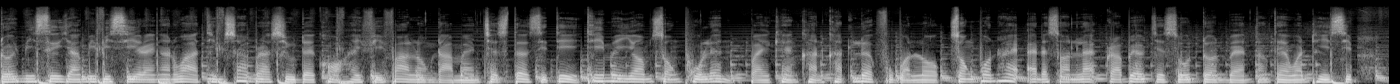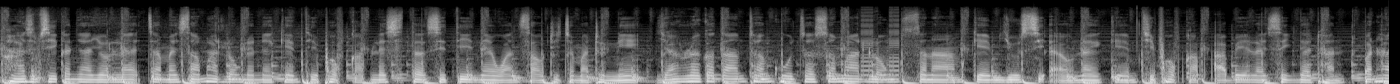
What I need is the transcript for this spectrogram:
โดยมีสื่ออย่าง BBC รายงานว่าทีมชาติบราซิลได้ขอให้ฟีฟ่าลงดาแมนเชสเตอร์ซิตี้ที่ไม่ยอมส่งผู้เล่นไปแข่งขันคัดเลือกฟุตบอลโลก ส่งผลให้แอดสันและกราเบลเจสูสโดนแบนตั้งแต่วันที่ 10 54 กันยายน และจะไม่สามารถลงเล่นในเกมที่พบกับเลสเตอร์ซิตี้ในวันเสาร์ที่จะมาถึงนี้ อย่างไรก็ตามทั้งคู่จะสามารถลงสนามเกม UCL ในเกมที่พบกับอาเบไลซิกได้ทัน ปัญหา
